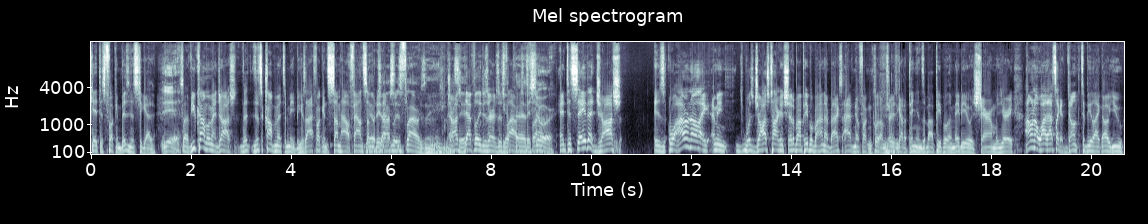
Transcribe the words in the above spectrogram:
get this fucking business together. Yeah. So if you compliment Josh, that, that's a compliment to me because I fucking somehow found Give somebody Josh that his was flowers. Then. That's Josh it. definitely deserves his Get flowers. For flowers. sure. And to say that Josh is well, I don't know. Like, I mean, was Josh talking shit about people behind their backs? I have no fucking clue. I'm sure he's got opinions about people, and maybe he was sharing with Yuriy. I don't know why that's like a dunk to be like, oh, you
